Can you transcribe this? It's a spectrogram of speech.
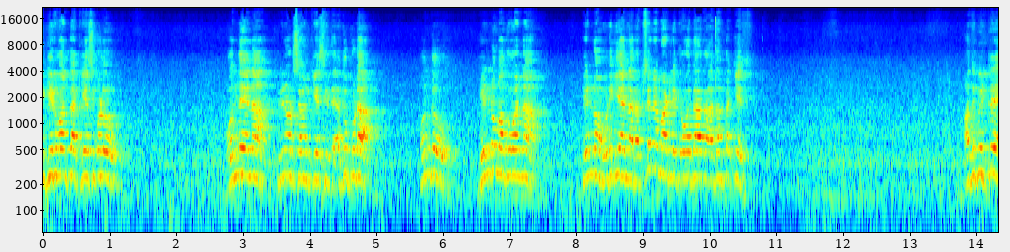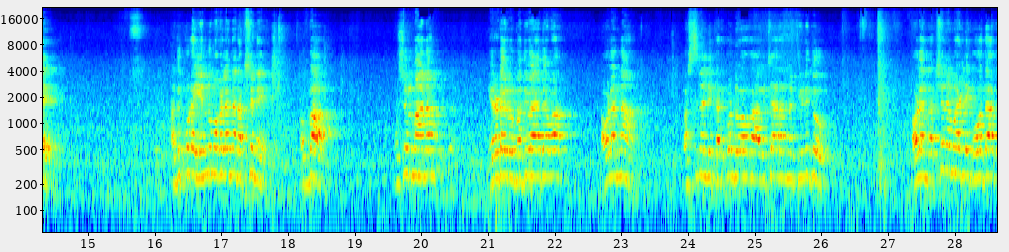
ಈಗಿರುವಂಥ ಕೇಸುಗಳು ಒಂದೇನ ತ್ರೀ ನಾಟ್ ಸೆವೆನ್ ಕೇಸ್ ಇದೆ. ಅದು ಕೂಡ ಒಂದು ಹೆಣ್ಣು ಮಗುವನ್ನ, ಹೆಣ್ಣು ಹುಡುಗಿಯನ್ನ ರಕ್ಷಣೆ ಮಾಡಲಿಕ್ಕೆ ಹೋದಾಗ ಆದಂಥ ಕೇಸ್ ಅದು ಬಿಟ್ಟರೆ ಅದು ಕೂಡ ಹೆಣ್ಣು ಮಗಳನ್ನ ರಕ್ಷಣೆ. ಒಬ್ಬ ಮುಸಲ್ಮಾನ ಎರಡರು ಮದುವೆ ಆದವ, ಅವಳನ್ನ ಬಸ್ಸಿನಲ್ಲಿ ಕರ್ಕೊಂಡು ಹೋಗುವ ಆ ವಿಚಾರವನ್ನು ತಿಳಿದು ಅವಳನ್ನು ರಕ್ಷಣೆ ಮಾಡಲಿಕ್ಕೆ ಹೋದಾಗ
